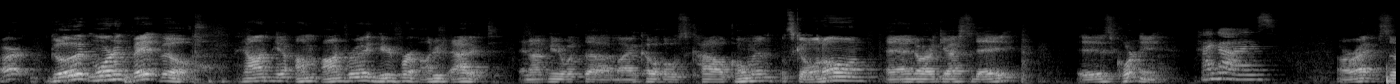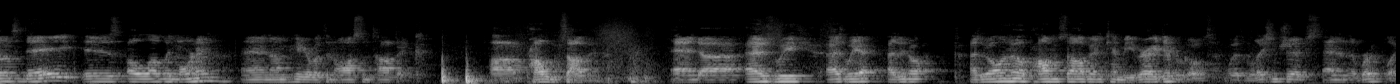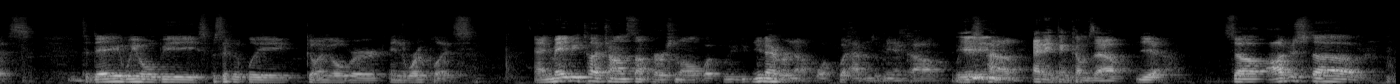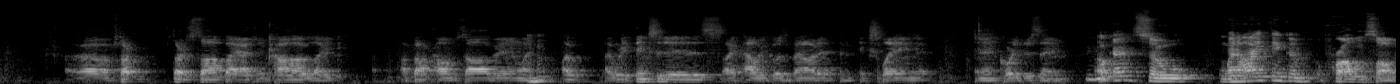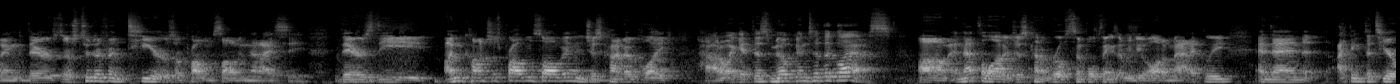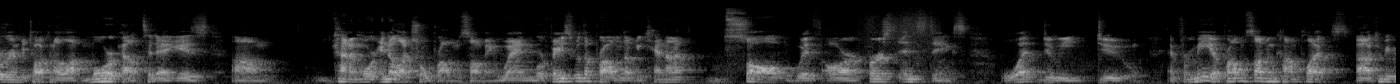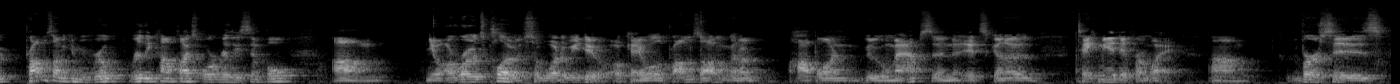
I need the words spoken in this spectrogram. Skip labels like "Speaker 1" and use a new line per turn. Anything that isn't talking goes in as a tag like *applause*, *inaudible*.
All right. Good morning, Fayetteville. I'm here. I'm Andre here for Andre's Addict, and I'm here with uh, my co-host Kyle Coleman,
What's going on?
and our guest today is Courtney.
Hi guys.
All right. So today is a lovely morning, and I'm here with an awesome topic: uh, problem solving. And uh, as we as we as we know as we all know, problem solving can be very difficult with relationships and in the workplace. Today we will be specifically going over in the workplace. And maybe touch on some personal, but we- you never know what, what happens with me and Kyle. We just
Yeah,
kinda-
anything comes out.
yeah. So I'll just uh, uh, start start this off by asking Kyle like about problem solving, like,
Mhm.
like like what he thinks it is, like how he goes about it, and explaining it, and then Corey do the same.
Okay, so when I think of problem solving, there's there's two different tiers of problem solving that I see. There's the unconscious problem solving, and just kind of like how do I get this milk into the glass. Um, and that's a lot of just kind of real simple things that we do automatically. And then I think the tier we're going to be talking a lot more about today is um, kind of more intellectual problem solving. When we're faced with a problem that we cannot solve with our first instincts, what do we do? And for me, a problem solving complex uh, can be problem solving can be real, really complex or really simple. Um, you know, a road's closed, so what do we do? Okay, well, the problem solved. I'm gonna hop on Google Maps, and it's gonna take me a different way. Um, versus,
